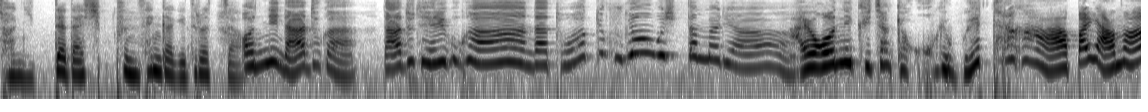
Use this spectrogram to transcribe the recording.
전 이때다 싶은 생각이 들었죠. 언니 나도 가. 나도 데리고 가. 나 더 학교 구경하고 싶단 말이야. 아유 언니 귀찮게 거기 왜 따라가? 빨리 안 와?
